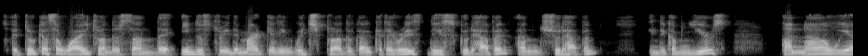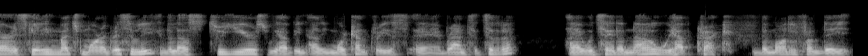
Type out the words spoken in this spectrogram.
So it took us a while to understand the industry, the market, in which product and categories this could happen and should happen in the coming years. And now we are scaling much more aggressively. In the last two years, we have been adding more countries, uh, brands, etc. I would say that now we have cracked the model from the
